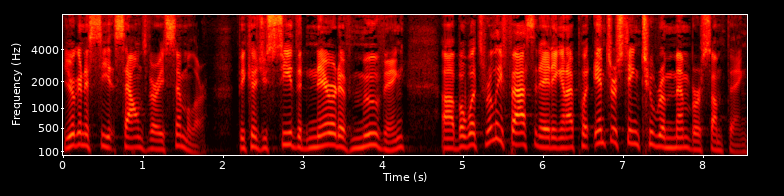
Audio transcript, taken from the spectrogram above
you're going to see it sounds very similar because you see the narrative moving. Uh, but what's really fascinating, and I put interesting to remember something,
